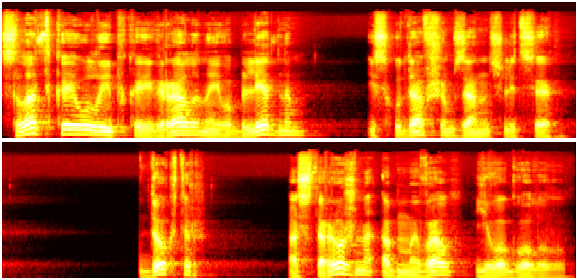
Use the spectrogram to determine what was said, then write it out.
Сладкая улыбка играла на его бледном, исхудавшем за ночь лице. Доктор осторожно обмывал его голову.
